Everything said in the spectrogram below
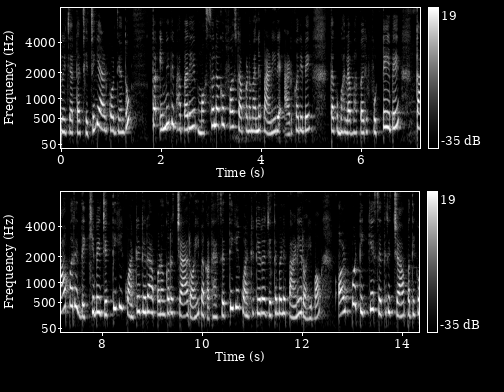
ଦୁଇ ଚାରିଟା ଛେଚିକି ଆଡ଼୍ କରିଦିଅନ୍ତୁ ତ ଏମିତି ଭାବରେ ମସଲାକୁ ଫାର୍ଷ୍ଟ ଆପଣମାନେ ପାଣିରେ ଆଡ଼୍ କରିବେ ତାକୁ ଭଲ ଭାବରେ ଭାବରେ ଫୁଟେଇବେ ତାପରେ ଦେଖିବେ ଯେତିକି କ୍ୱାଣ୍ଟିଟିର ଆପଣଙ୍କର ଚା ରହିବା କଥା ସେତିକି କ୍ୱାଣ୍ଟିଟିର ଯେତେବେଳେ ପାଣି ରହିବ ଅଳ୍ପ ଟିକେ ସେଥିରେ ଚା ପତିକୁ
